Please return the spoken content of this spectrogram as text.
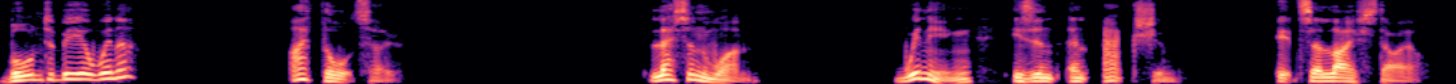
Born to be a winner? I thought so. Lesson 1 Winning isn't an action, it's a lifestyle.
